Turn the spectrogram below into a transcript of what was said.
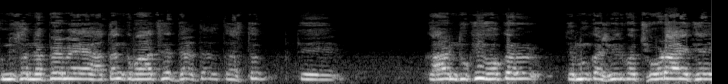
1990 में आतंकवाद से दस्तक के कारण दुखी होकर जम्मू कश्मीर को छोड़ आए थे,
